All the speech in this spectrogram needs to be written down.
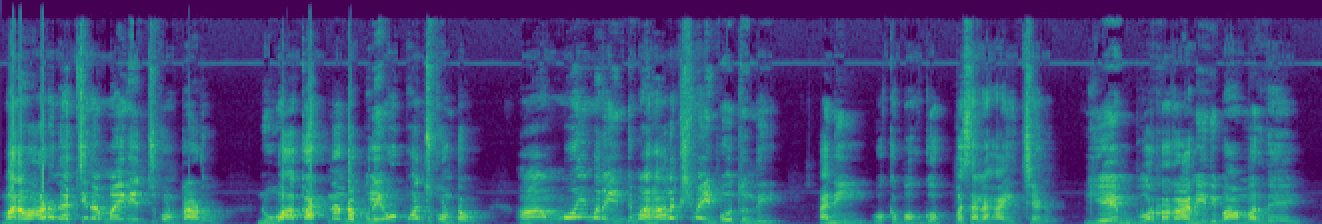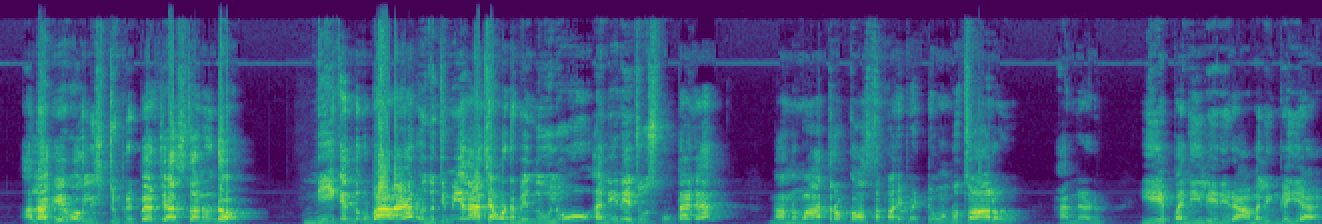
మనవాడు నచ్చిన అమ్మాయిని ఎంచుకుంటాడు. నువ్వు ఆ కట్నం డబ్బులేమో పంచుకుంటావు. ఆ అమ్మాయి మన ఇంటి మహాలక్ష్మి అయిపోతుంది అని ఒక బహు గొప్ప సలహా ఇచ్చాడు. ఏం బుర్ర రానిది బామ్మర్దే. అలాగే ఒక లిస్టు ప్రిపేర్ చేస్తానుండో. నీకెందుకు బావా? నుదుటి మీద ఆ చెమట బిందువులు అన్నీ నేను చూసుకుంటాగా? నన్ను మాత్రం కాస్త కనిపెట్టి ఉండు చాలు అన్నాడు. ఏ పని లేని రామలింగయ్య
